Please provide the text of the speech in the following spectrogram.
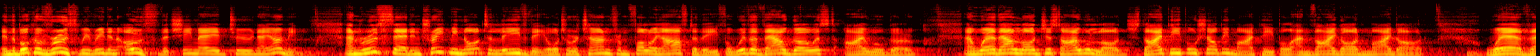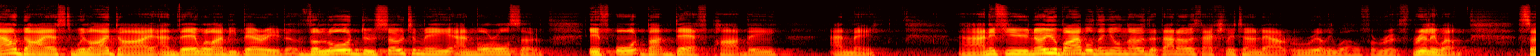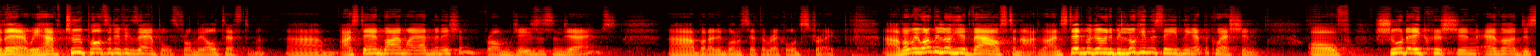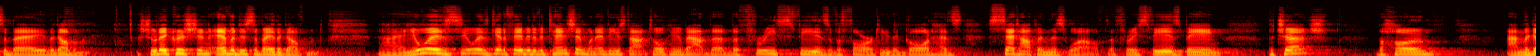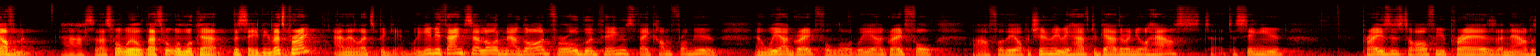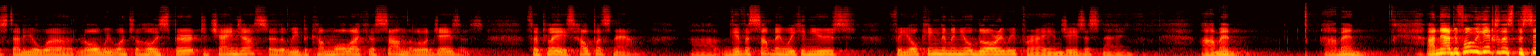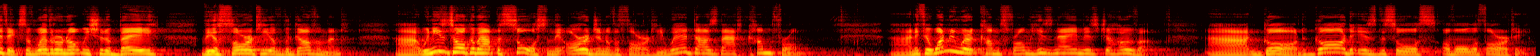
In the book of Ruth, we read an oath that she made to Naomi. And Ruth said, Entreat me not to leave thee or to return from following after thee, for whither thou goest, I will go. And where thou lodgest, I will lodge. Thy people shall be my people, and thy God my God. Where thou diest, will I die, and there will I be buried. The Lord do so to me, and more also, if aught but death part thee and me. And if you know your Bible, then you'll know that that oath actually turned out really well for Ruth, really well. So, there, we have two positive examples from the Old Testament. Um, I stand by my admonition from Jesus and James, uh, but I did want to set the record straight. Uh, but we won't be looking at vows tonight. Instead, we're going to be looking this evening at the question of should a Christian ever disobey the government? Should a Christian ever disobey the government? Uh, and you always, you always get a fair bit of attention whenever you start talking about the, the three spheres of authority that God has set up in this world. The three spheres being the church, the home, and the government. Uh, so that's what, we'll, that's what we'll look at this evening. Let's pray and then let's begin. We give you thanks, our Lord and our God, for all good things. They come from you. And we are grateful, Lord. We are grateful uh, for the opportunity we have to gather in your house, to, to sing you praises, to offer you prayers, and now to study your word. Lord, we want your Holy Spirit to change us so that we become more like your Son, the Lord Jesus. So please help us now. Uh, give us something we can use for your kingdom and your glory, we pray, in Jesus' name. Amen. Amen. Uh, now, before we get to the specifics of whether or not we should obey the authority of the government, uh, we need to talk about the source and the origin of authority. Where does that come from? Uh, and if you're wondering where it comes from, his name is Jehovah, uh, God. God is the source of all authority.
